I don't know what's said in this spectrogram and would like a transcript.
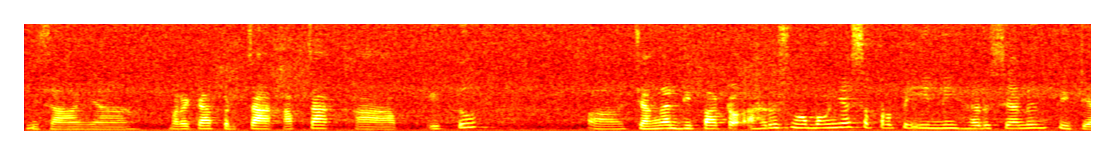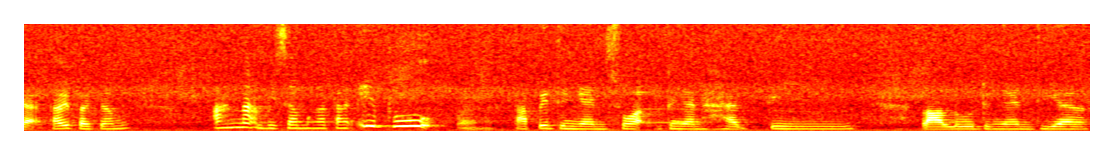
misalnya mereka bercakap-cakap itu uh, jangan dipatok harus ngomongnya seperti ini harus yang tidak. Tapi bagaimana? Anak bisa mengatakan ibu. Tapi dengan dengan hati lalu dengan dia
